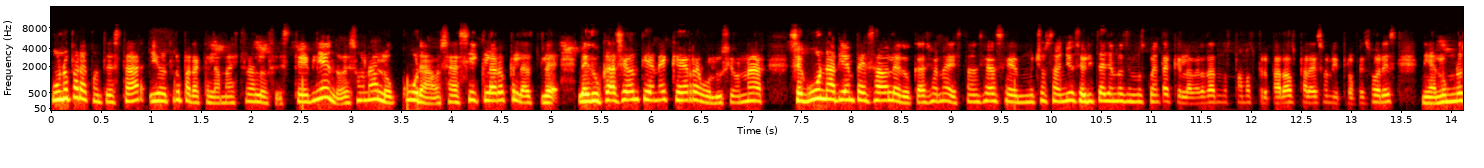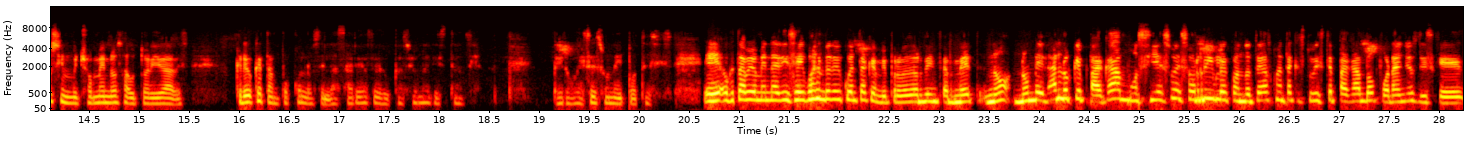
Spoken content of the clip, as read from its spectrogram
uno para contestar y otro para que la maestra los esté viendo. Es una locura. O sea, sí, claro que la, la educación tiene que revolucionar. Según había empezado la educación a distancia hace muchos años, y ahorita ya nos dimos cuenta que la verdad no estamos preparados para eso, ni profesores, ni alumnos, y mucho menos autoridades. Creo que tampoco los de las áreas de educación a distancia. Pero esa es una hipótesis. Eh, Octavio Mena dice, igual me doy cuenta que mi proveedor de internet no, no me da lo que pagamos y eso es horrible cuando te das cuenta que estuviste pagando por años, dice que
